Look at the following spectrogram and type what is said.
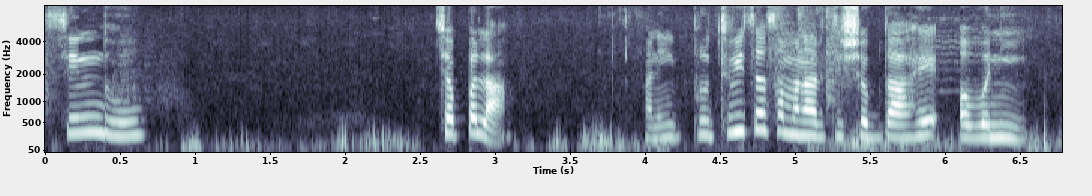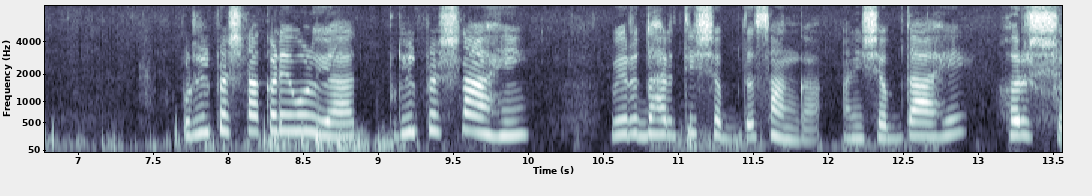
सिंधू चपला. आणि पृथ्वीचा समानार्थी शब्द आहे अवनी. पुढील प्रश्नाकडे वळूयात. पुढील प्रश्न आहे विरुद्धार्थी शब्द सांगा. आणि शब्द आहे हर्ष.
